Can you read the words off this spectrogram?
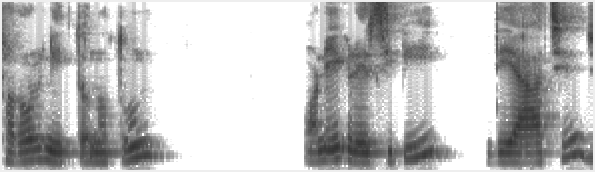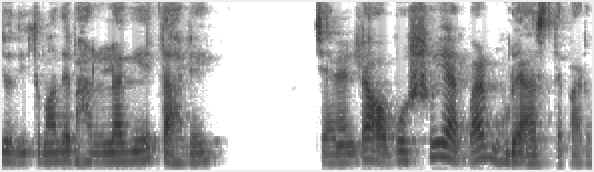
সরল, নিত্য নতুন অনেক রেসিপি দেয়া আছে। যদি তোমাদের ভালো লাগে তাহলে চ্যানেলটা অবশ্যই একবার ঘুরে আসতে পারো।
